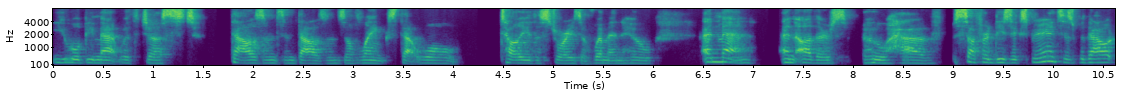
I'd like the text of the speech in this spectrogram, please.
you will be met with just thousands and thousands of links that will tell you the stories of women who, and men and others who have suffered these experiences without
